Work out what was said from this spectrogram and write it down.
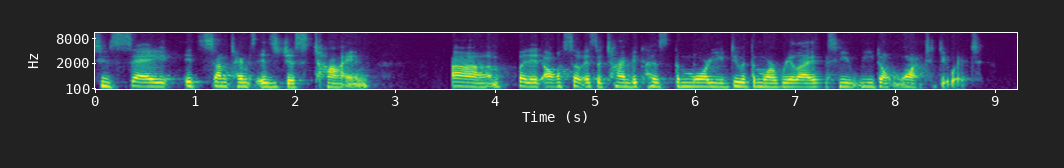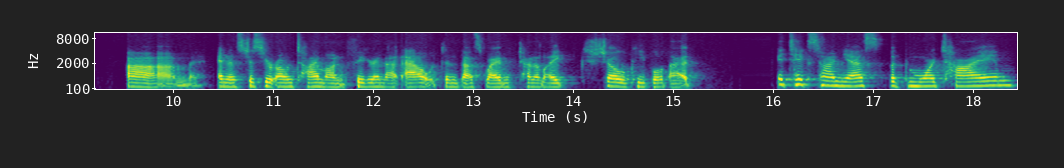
to say it sometimes is just time. Um, but it also is a time because the more you do it, the more realize you you don't want to do it um, and it's just your own time on figuring that out and that's why i'm trying to like show people that it takes time yes but the more time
